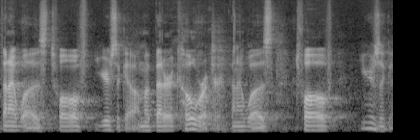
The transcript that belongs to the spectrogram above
than I was 12 years ago. I'm a better coworker than I was 12 years ago.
